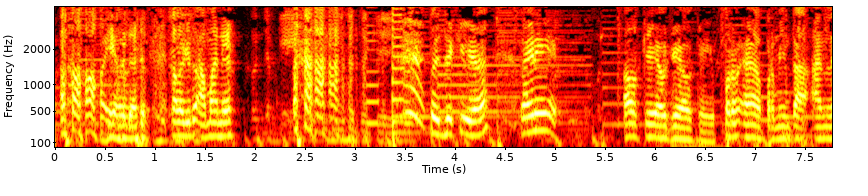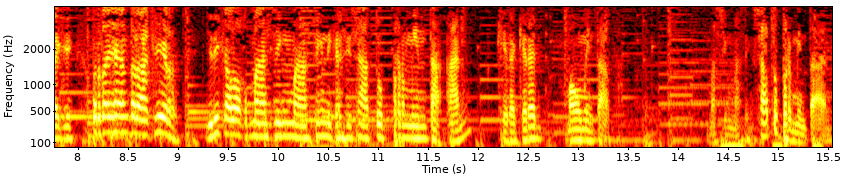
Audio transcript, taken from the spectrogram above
Oh, ya udah. Kalau gitu aman ya. Rezeki. Rezeki ya. Nah ini Oke oke oke. Per- eh, permintaan lagi. Pertanyaan terakhir. Jadi kalau masing-masing dikasih satu permintaan kira-kira mau minta apa? Masing-masing. Satu permintaan.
